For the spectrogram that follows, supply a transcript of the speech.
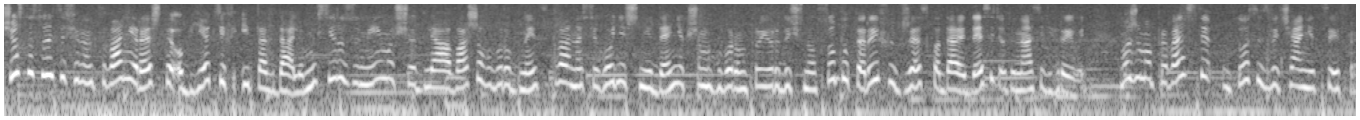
Що стосується фінансування решти об'єктів і так далі, ми всі розуміємо, що для вашого виробництва на сьогоднішній день, якщо ми говоримо про юридичну особу, тарифи вже складають 10-11 гривень. Можемо привести досить звичайні цифри.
